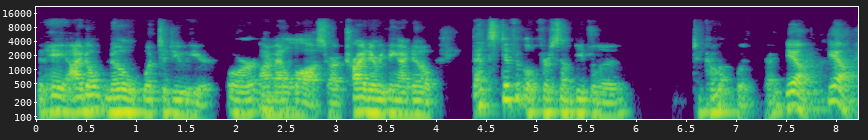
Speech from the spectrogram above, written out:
that, hey, I don't know what to do here, or yeah. I'm at a loss, or I've tried everything I know. That's difficult for some people to to come up with, right? Yeah, yeah.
